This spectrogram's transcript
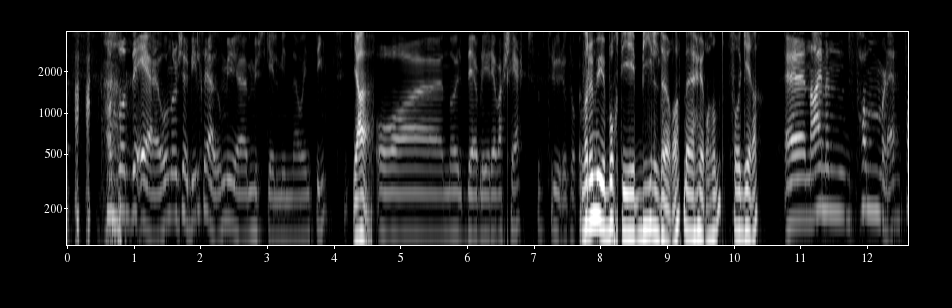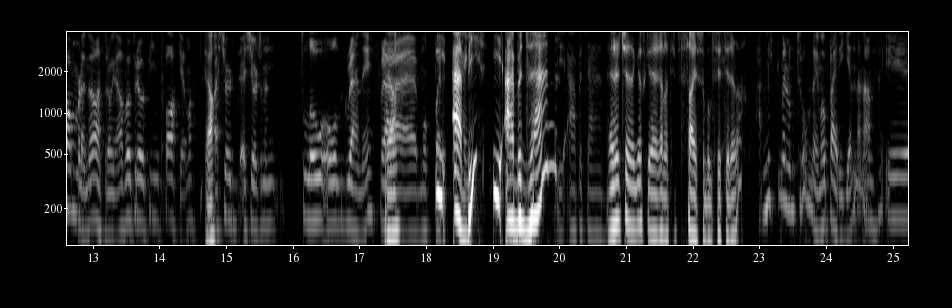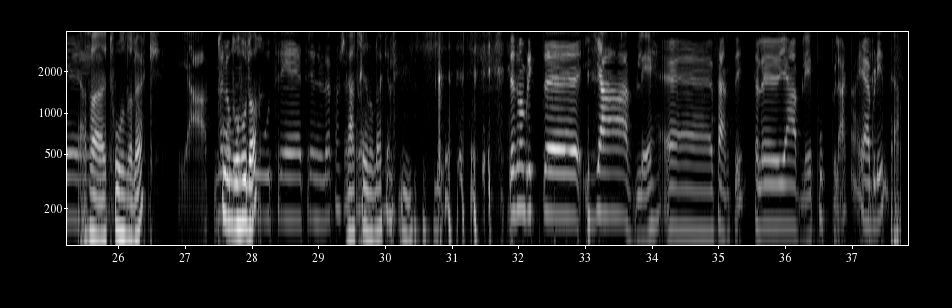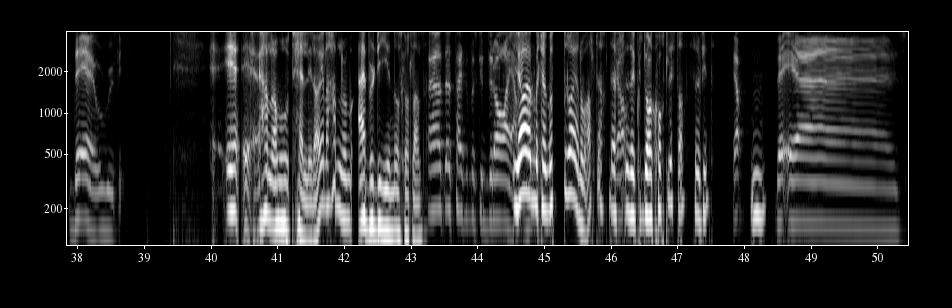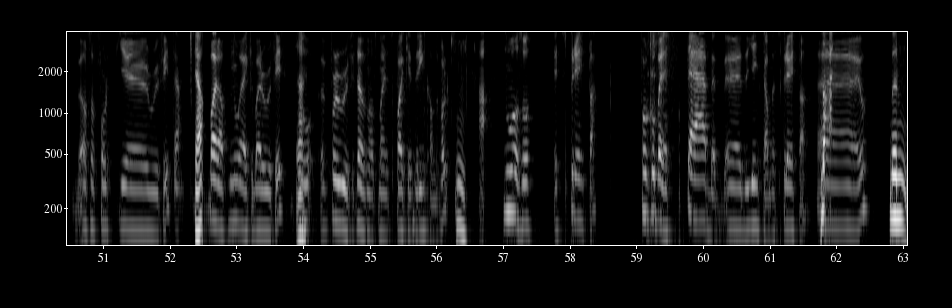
altså, det er jo Når du kjører bil, så er det jo mye muskelminne og instinkt. Ja. Og eh, når det blir reversert, så tror jo kroppen Var du mye borti bildøra med høyre hånd for å gire? Eh, nei, men famle Famle med venstrehånda for å prøve å finne spaken. da Ja. Jeg kjørte jeg kjørte som en slow old granny. For jeg måtte I Abbey? I Aberdeen? I Aberdeen. Er det ikke en ganske relativt sizable city, det, da? Midt mellom Trondheim og Bergen, mener jeg. I, Ja, altså 200 løk? Ja, 200 hoder? 200-300 løk, kanskje. Ja, 300 løk, ja. Mm. Det som har blitt uh, jævlig uh, fancy, eller jævlig populært da, jeg er blind, Ja. det er jo roofies. Er, er, handler det om hotell i dag, eller handler det om Aberdeen og Skottland? Jeg tenkte vi skulle dra igjen. Ja, vi kan godt dra gjennom alt, ja. Det, er- Ja. det, du har kortlista, så det er fint. Ja. Mm. Det er Altså, folk uh, roofies, ja. Ja. Bare at nå er det ikke bare roofies. Ja. Nå, for roofies er jo sånn at man sparker drinkene til folk. Mm. Ja. Nå er også sprøyta sprøyter. Folk går bare stabber uh, jenter med sprøyter. Eh, jo. Men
